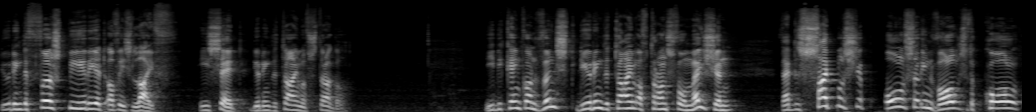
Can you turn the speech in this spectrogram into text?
during the first period of his life, he said, during the time of struggle, he became convinced during the time of transformation that discipleship also involves the call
